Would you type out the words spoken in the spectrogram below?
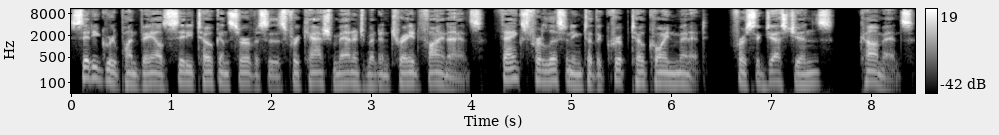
Citigroup unveils Citi token services for cash management and trade finance. Thanks for listening to the Crypto Coin Minute. For suggestions, comments,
